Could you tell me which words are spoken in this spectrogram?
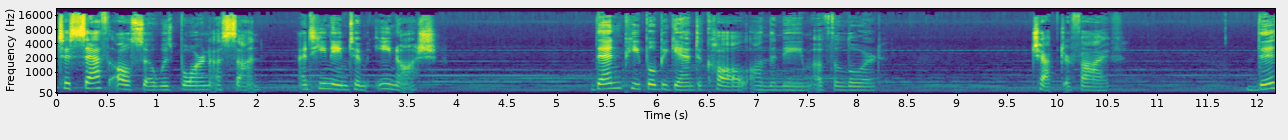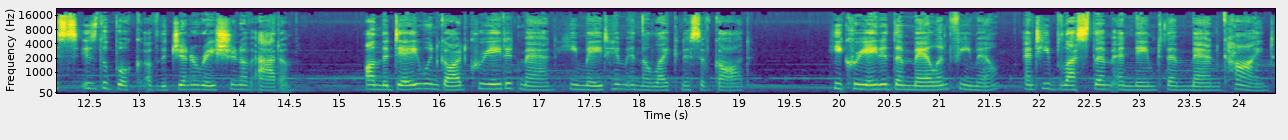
To Seth also was born a son, and he named him Enosh. Then people began to call on the name of the Lord chapter 5. This is the book of the generation of Adam. On the day when God created man, he made him in the likeness of God. He created them male and female, and he blessed them and named them mankind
